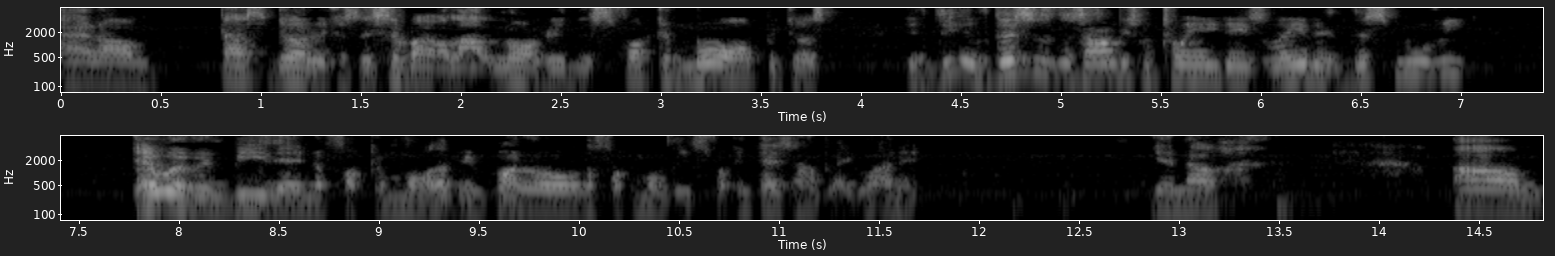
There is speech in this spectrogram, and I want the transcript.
And um, that's good because they survive a lot longer in this fucking mall. Because if the, if this is the zombies from 28 days later in this movie, they wouldn't be there in the fucking mall. They'd be running all the fucking mall. These fucking dead zombies like running, you know. um,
